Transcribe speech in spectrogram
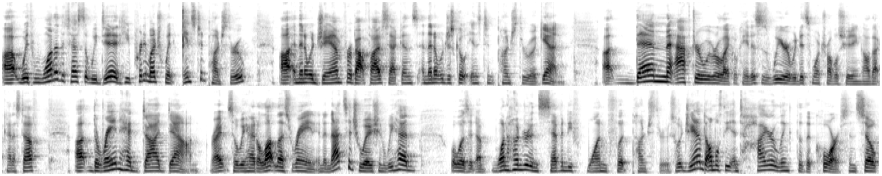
Uh, with one of the tests that we did, he pretty much went instant punch through, uh, and then it would jam for about five seconds, and then it would just go instant punch through again. Uh, then after we were like, okay, this is weird, we did some more troubleshooting, all that kind of stuff. Uh, the rain had died down, right? So we had a lot less rain, and in that situation, we had what was it, a 171 foot punch through. So it jammed almost the entire length of the course. And so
